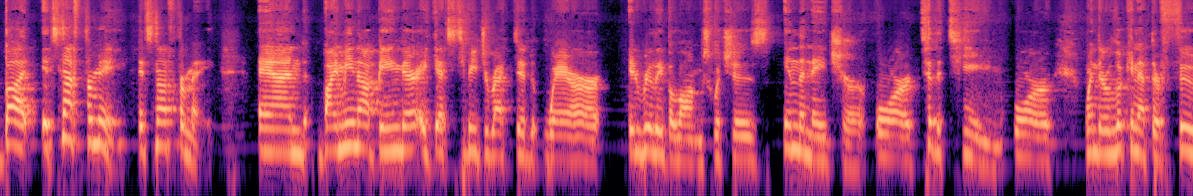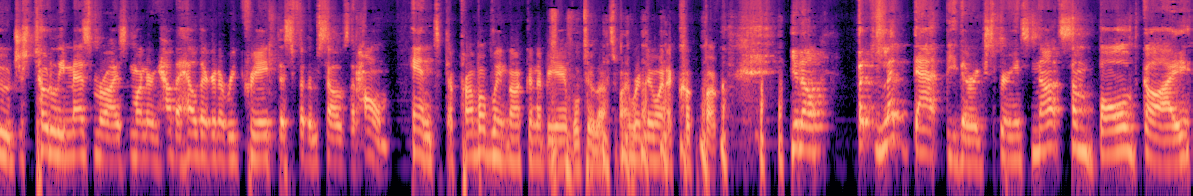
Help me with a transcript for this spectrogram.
But it's not for me. It's not for me. And by me not being there, it gets to be directed where it really belongs, which is in the nature or to the team, or when they're looking at their food, just totally mesmerized and wondering how the hell they're going to recreate this for themselves at home. Hint, they're probably not going to be able to. That's why we're doing a cookbook. you know, but let that be their experience, not some bald guy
